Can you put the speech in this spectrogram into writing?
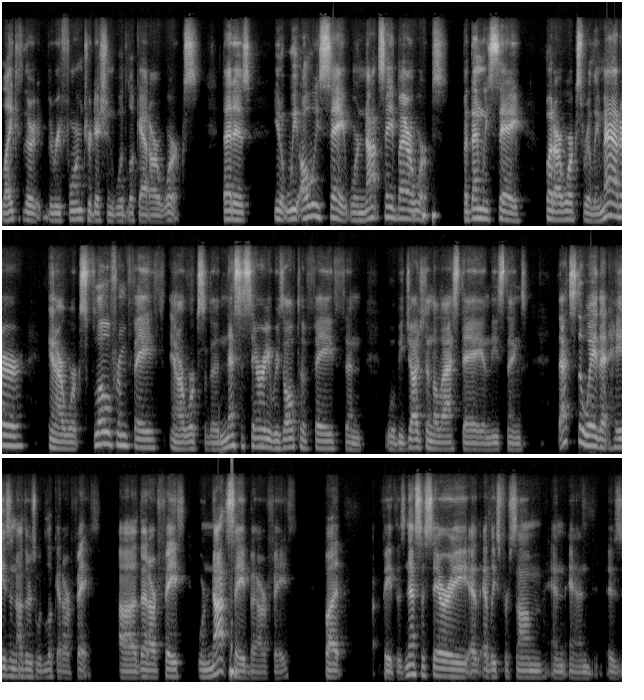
like the, the Reformed tradition would look at our works. That is, you know, we always say we're not saved by our works, but then we say, but our works really matter, and our works flow from faith, and our works are the necessary result of faith, and will be judged on the last day, and these things. That's the way that Hays and others would look at our faith uh, that our faith, we're not saved by our faith, but faith is necessary, at, at least for some, and, and is,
